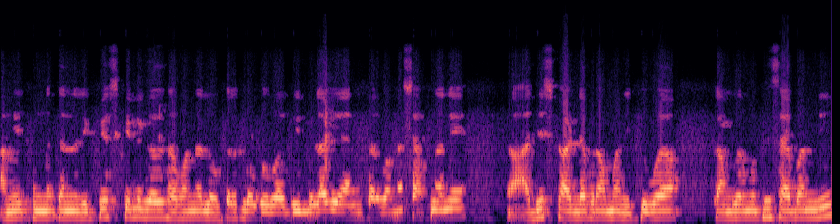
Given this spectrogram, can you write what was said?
आम्ही पुन्हा त्यांना रिक्वेस्ट केली की सर्वांना लवकरात लवकर वर्दी मिळावी आणि सर्वांना शासनाने आदेश काढल्याप्रमाणे किंवा कामगार मंत्री साहेबांनी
